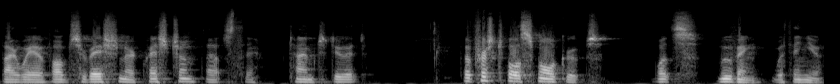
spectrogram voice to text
by way of observation or question, that's the time to do it. But first of all, small groups. What's moving within you?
